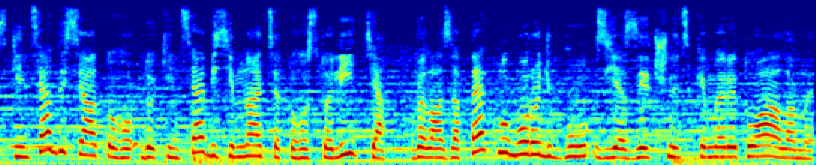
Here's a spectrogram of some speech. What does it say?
з кінця 10-го до кінця 18-го століття вела запеклу боротьбу з язичницькими ритуалами.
